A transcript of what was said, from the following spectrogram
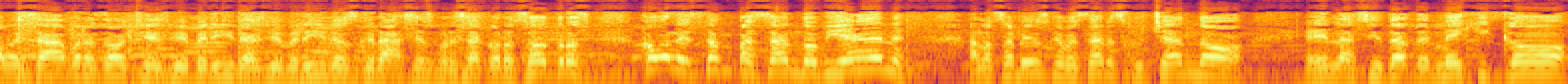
¿Cómo están? Buenas noches, bienvenidas, bienvenidos, gracias por estar con nosotros. ¿Cómo le están pasando bien? A los amigos que me están escuchando en la Ciudad de México,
